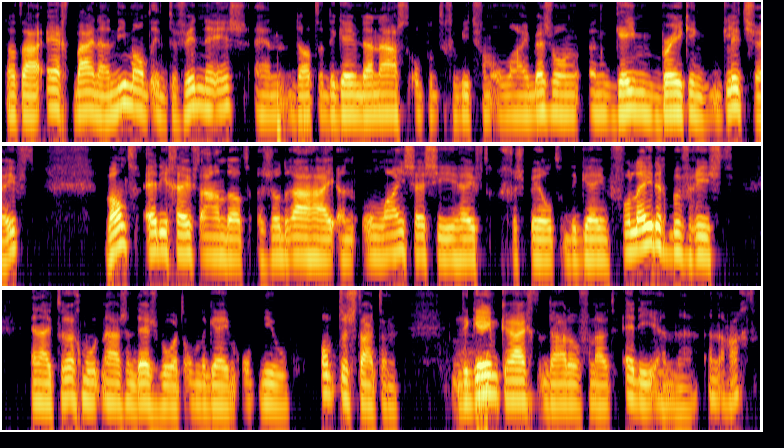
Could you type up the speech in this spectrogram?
dat daar echt bijna niemand in te vinden is. En dat de game daarnaast op het gebied van online best wel een, een game-breaking glitch heeft. Want Eddie geeft aan dat zodra hij een online sessie heeft gespeeld, de game volledig bevriest. En hij terug moet naar zijn dashboard om de game opnieuw op te starten. De game krijgt daardoor vanuit Eddie een, uh, een 8.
